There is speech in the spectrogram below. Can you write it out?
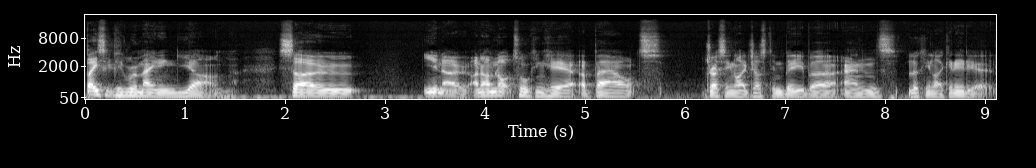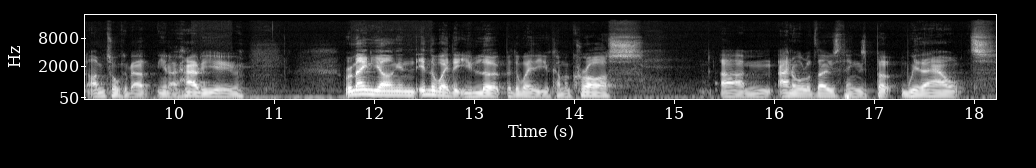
basically remaining young. So, you know, and I'm not talking here about dressing like Justin Bieber and looking like an idiot. I'm talking about, you know, how do you remain young in, in the way that you look, but the way that you come across, um, and all of those things, but without,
